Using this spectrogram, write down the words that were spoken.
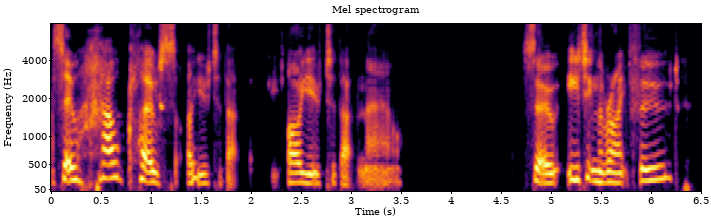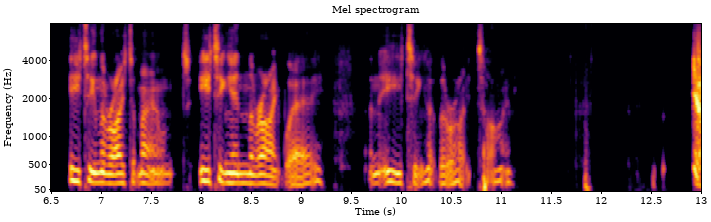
So how close are you to that? Are you to that now? So eating the right food, eating the right amount, eating in the right way, and eating at the right time.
